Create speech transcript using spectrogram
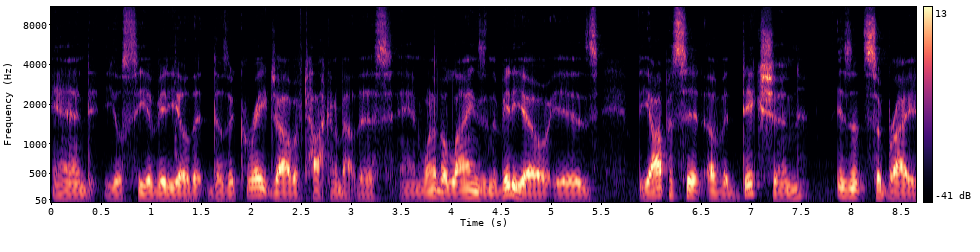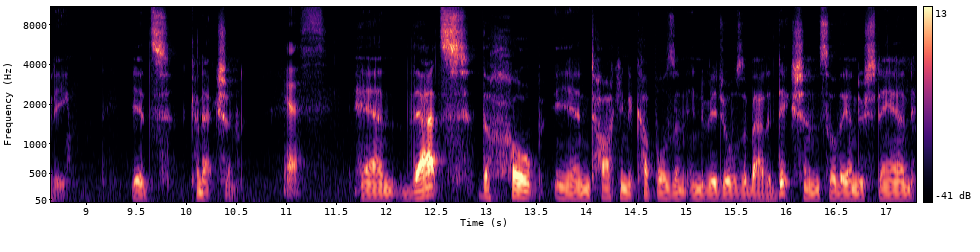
and you'll see a video that does a great job of talking about this. And one of the lines in the video is the opposite of addiction isn't sobriety, it's connection. Yes. And that's the hope in talking to couples and individuals about addiction so they understand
